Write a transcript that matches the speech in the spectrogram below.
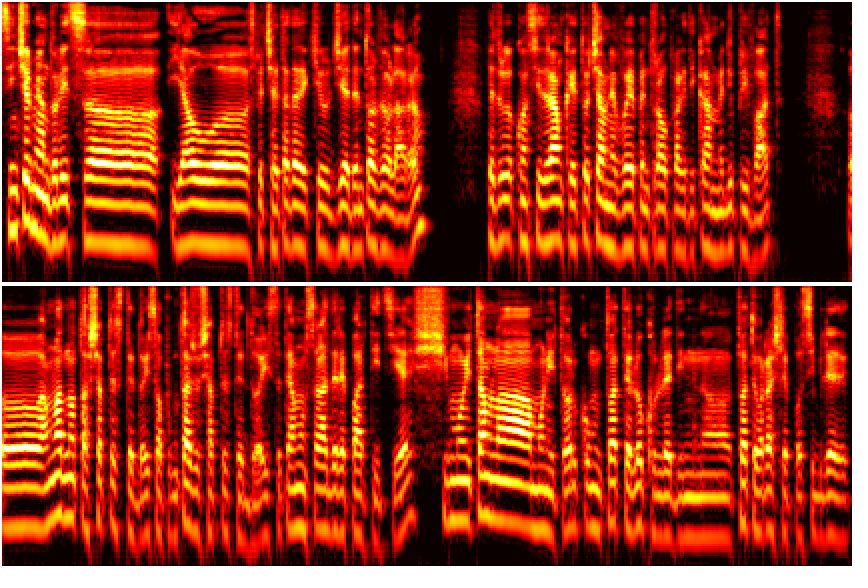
Sincer, mi-am dorit să iau uh, specialitatea de chirurgie dental-veolară, pentru că consideram că e tot ce am nevoie pentru a o practica în mediul privat. Uh, am luat nota 702 sau punctajul 702, stăteam în sala de repartiție și mă uitam la monitor cum toate locurile din uh, toate orașele posibile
